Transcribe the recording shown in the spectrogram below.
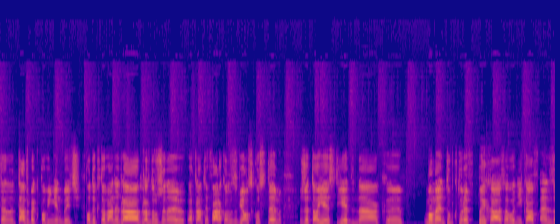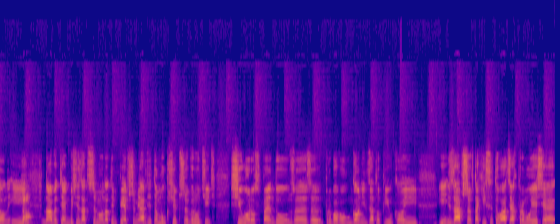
ten touchback powinien być podyktowany dla, dla drużyny Atlanty Falcons w związku z tym, że to jest jednak e, momentum, które wpycha zawodnika w endzone i Tak. nawet jakby się zatrzymał na tym pierwszym yardzie, to mógł się przewrócić siłą rozpędu, że, że próbował gonić za to piłko i, i zawsze w takich sytuacjach promuje się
